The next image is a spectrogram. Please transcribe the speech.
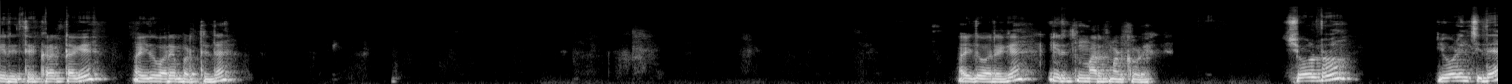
ಈ ರೀತಿ ಕರೆಕ್ಟಾಗಿ ಐದೂವರೆ ಬರ್ತಿದೆ. ಐದುವರೆಗೆ ಈ ರೀತಿ ಮಾರ್ಕ್ ಮಾಡ್ಕೊಳ್ಳಿ. ಶೋಲ್ಡ್ರು ಏಳು ಇಂಚ್ ಇದೆ.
